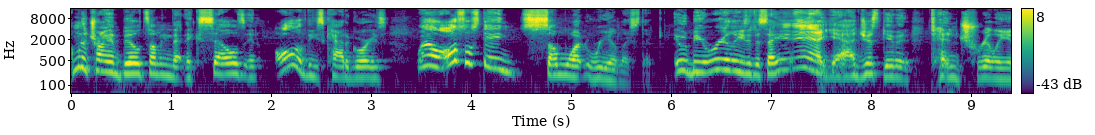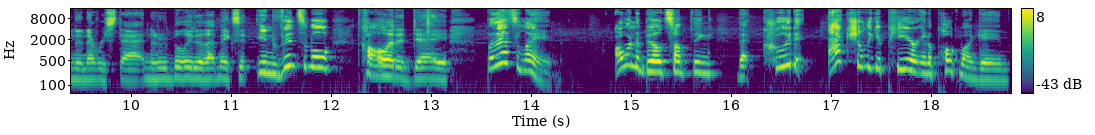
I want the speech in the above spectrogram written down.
I'm going to try and build something that excels in all of these categories while also staying somewhat realistic. It would be real easy to say, eh, yeah, just give it 10 trillion in every stat and an ability that makes it invincible, call it a day. But that's lame. I want to build something that could actually appear in a Pokemon game,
